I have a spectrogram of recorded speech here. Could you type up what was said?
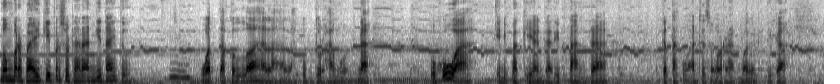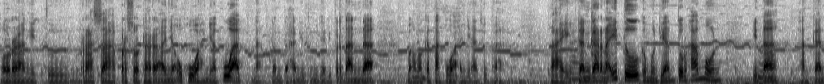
memperbaiki persaudaraan kita itu. Wattaqullaha la'allakum turhamun. Nah, ukhuwah ini bagian dari tanda ketakwaan seseorang. Maka ketika orang itu rasa persaudaraannya, ukhuwahnya kuat, nah mudah-mudahan itu menjadi pertanda bahwa ketakwaannya juga baik. Dan karena itu kemudian turhamun kita akan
